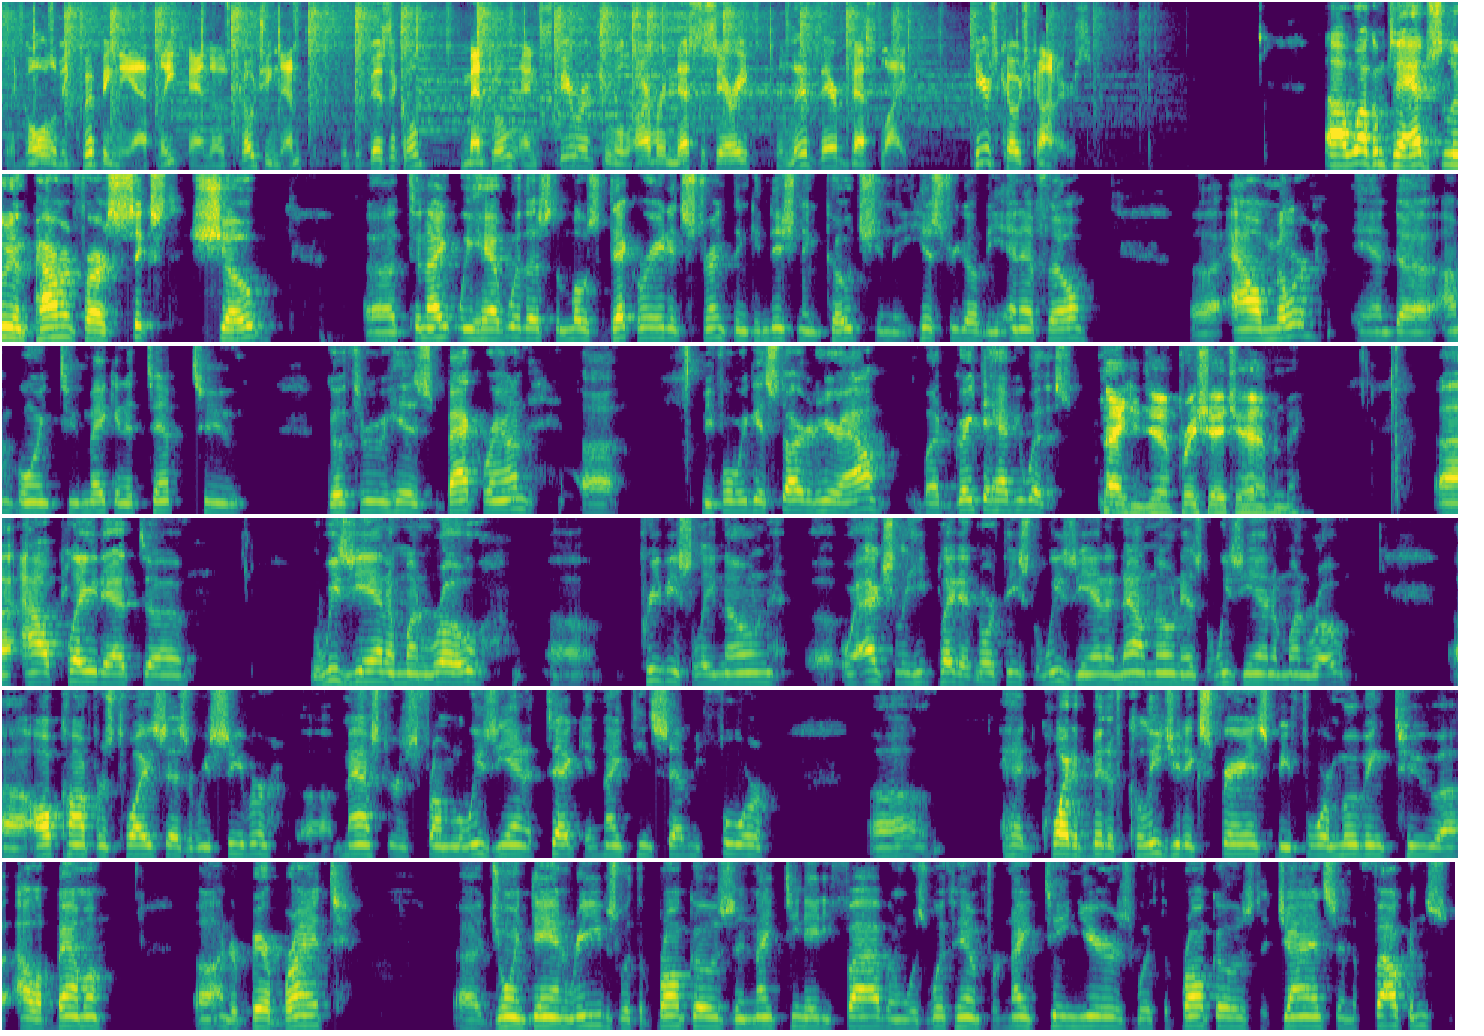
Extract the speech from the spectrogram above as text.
with the goal of equipping the athlete and those coaching them with the physical, mental, and spiritual armor necessary to live their best life. Here's Coach Connors. Uh, welcome to Absolute Empowerment for our sixth show. Uh, tonight we have with us the most decorated strength and conditioning coach in the history of the NFL, uh, Al Miller, and uh, I'm going to make an attempt to go through his background uh, before we get started here, Al. But great to have you with us. Thank you, Jeff. Appreciate you having me. Uh, Al played at Louisiana Monroe uh, previously known, uh, or actually, he played at Northeast Louisiana, now known as Louisiana Monroe. Uh, all conference twice as a receiver, uh, masters from Louisiana Tech in 1974. Uh, had quite a bit of collegiate experience before moving to Alabama under Bear Bryant. Uh, joined Dan Reeves with the Broncos in 1985 and was with him for 19 years with the Broncos, the Giants, and the Falcons.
